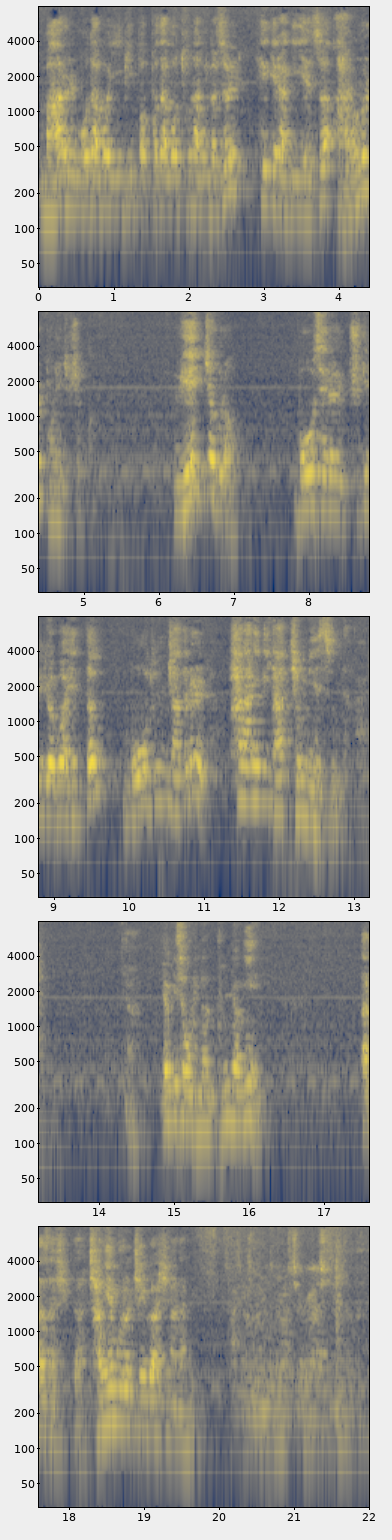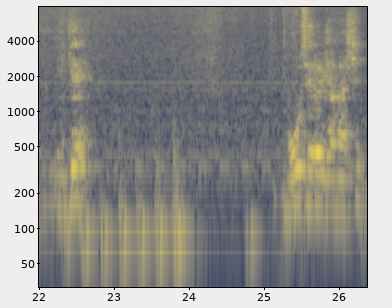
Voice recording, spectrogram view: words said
말을 못하고 입이 뻣뻣하고 둔한 것을 해결하기 위해서 아론을 보내주셨고 외적으로 모세를 죽이려고 했던 모든 자들을 하나님이 다 정리했습니다. 자, 여기서 우리는 분명히 따라서 하십니다. 장애물을 제거하신 하나님. 이게 모세를 향하신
